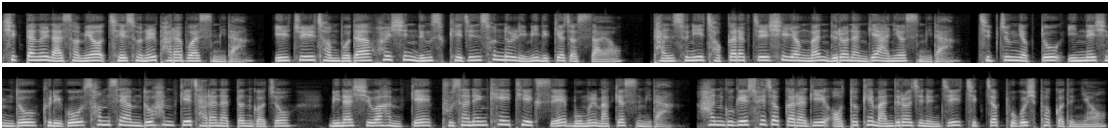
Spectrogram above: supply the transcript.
식당을 나서며 제 손을 바라보았습니다. 일주일 전보다 훨씬 능숙해진 손놀림이 느껴졌어요. 단순히 젓가락질 실력만 늘어난 게 아니었습니다. 집중력도 인내심도 그리고 섬세함도 함께 자라났던 거죠. 미나 씨와 함께 부산행 KTX에 몸을 맡겼습니다. 한국의 쇠젓가락이 어떻게 만들어지는지 직접 보고 싶었거든요.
